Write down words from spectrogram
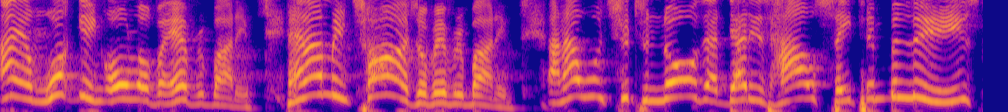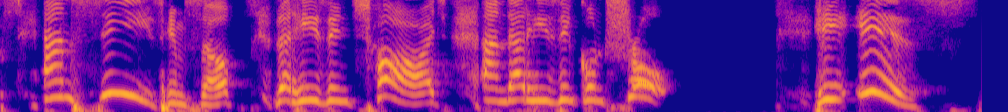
I am walking all over everybody and I'm in charge of everybody. And I want you to know that that is how Satan believes and sees himself that he's in charge and that he's in control. He is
